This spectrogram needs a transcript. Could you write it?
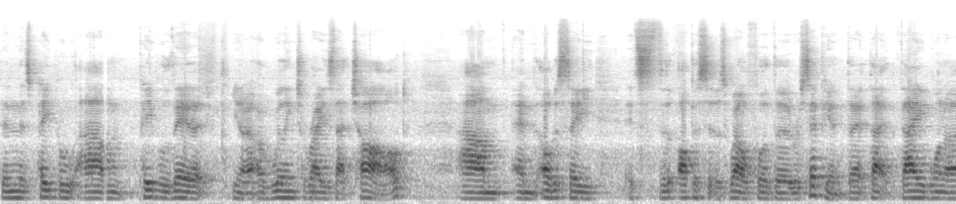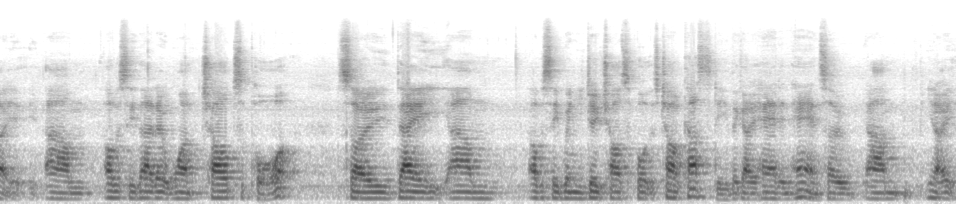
then there's people um, people there that you know are willing to raise that child, um, and obviously it's the opposite as well for the recipient that, that they want to um, obviously they don't want child support, so they um, obviously when you do child support, there's child custody. They go hand in hand. So um, you know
